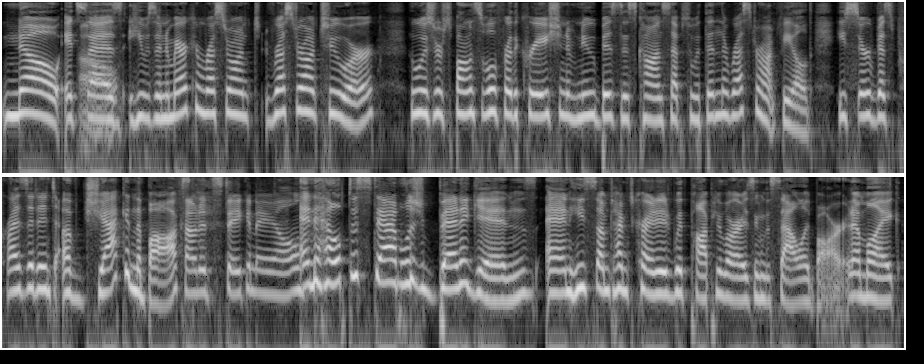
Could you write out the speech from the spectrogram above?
No, it Oh. says he was an American restaurant restaurateur who was responsible for the creation of new business concepts within the restaurant field. He served as president of Jack in the Box Founded Steak and Ale. and helped establish Bennigan's, and he's sometimes credited with popularizing the salad bar. And I'm like,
